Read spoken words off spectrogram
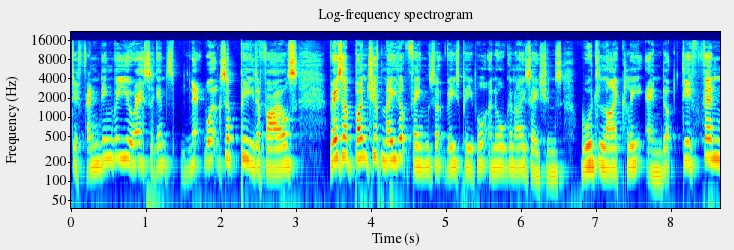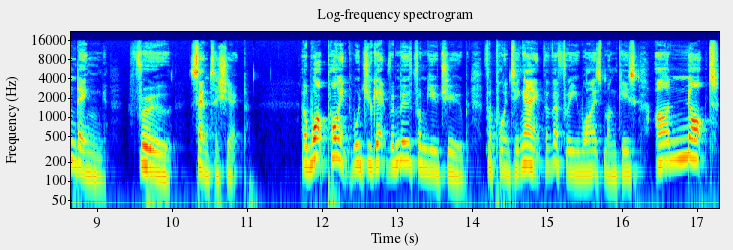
defending the US against networks of paedophiles, there's a bunch of made up things that these people and organisations would likely end up defending through censorship. At what point would you get removed from YouTube for pointing out that the three wise monkeys are not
